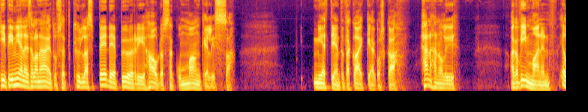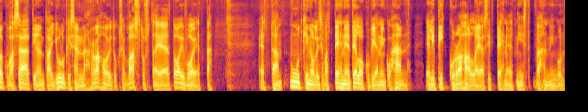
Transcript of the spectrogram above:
hiipii mieleen sellainen ajatus, että kyllä spede pyörii haudassa kuin mankelissa miettien tätä kaikkea, koska hänhän oli aika vimmainen elokuvasäätiön tai julkisen rahoituksen vastustaja ja toivoi, että, että muutkin olisivat tehneet elokuvia niin kuin hän, eli pikkurahalla ja sitten tehneet niistä vähän niin kuin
